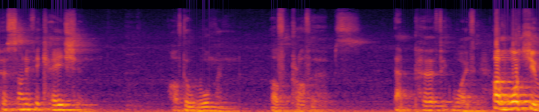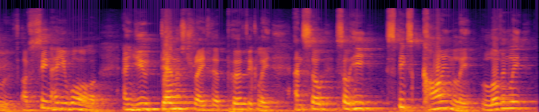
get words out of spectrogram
personification of the woman of Proverbs that perfect wife. I've watched you, Ruth. I've seen how you are, and you demonstrate her perfectly. And so, so he speaks kindly, lovingly,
